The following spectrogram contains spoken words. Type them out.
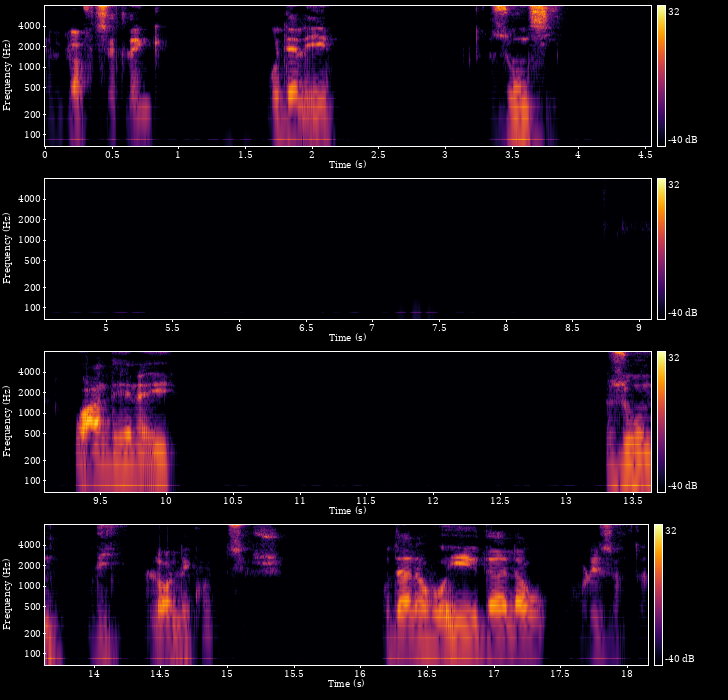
ال gravity settling وده الايه zone C وعندي هنا إيه؟ zone D اللي هو ال liquid surge. وده لو هو إيه؟ ده لو horizontal.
